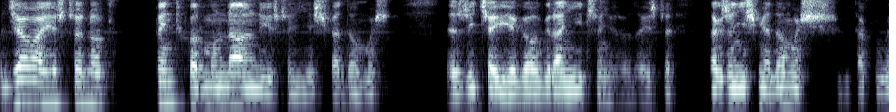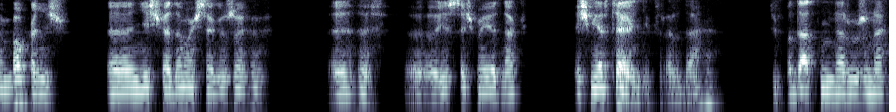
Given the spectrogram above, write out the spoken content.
Działa jeszcze no, pęd hormonalny, jeszcze nieświadomość życia i jego ograniczeń, prawda? jeszcze także nieświadomość, tak głęboka nieś, e, nieświadomość tego, że e, e, jesteśmy jednak śmiertelni, prawda? Czy podatni na różne,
